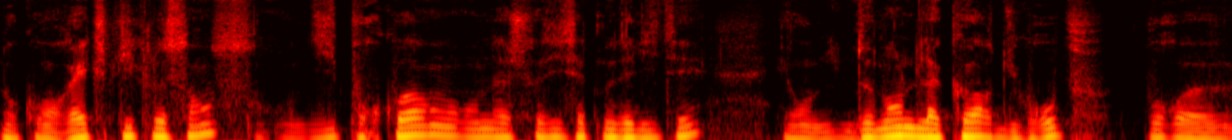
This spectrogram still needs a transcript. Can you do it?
Donc on réexplique le sens, on dit pourquoi on a choisi cette modalité et on demande l'accord du groupe pour euh,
